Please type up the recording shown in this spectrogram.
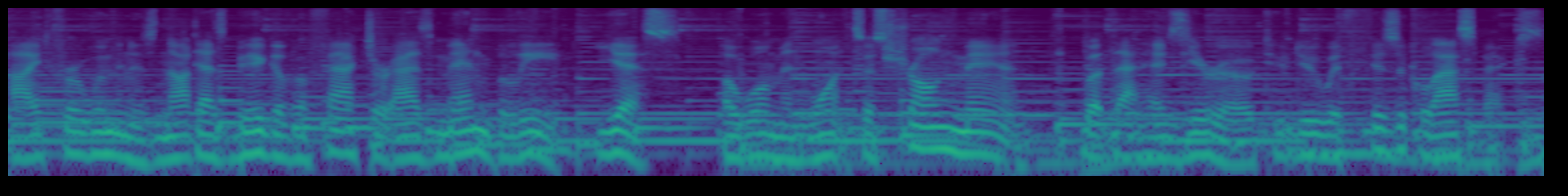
Height for women is not as big of a factor as men believe. Yes, a woman wants a strong man, but that has zero to do with physical aspects.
